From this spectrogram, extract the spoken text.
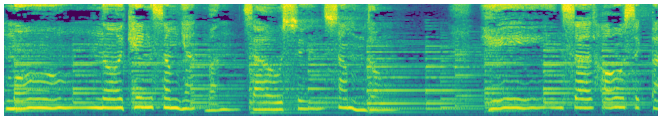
夢內傾心一吻，就算心動。現實可惜不配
